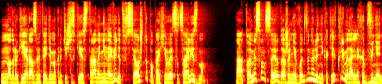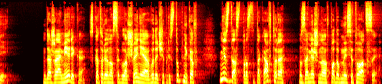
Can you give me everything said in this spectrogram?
Но другие развитые демократические страны ненавидят всё, что попахивает социализмом. А Томи Сансею даже не выдвинули никаких криминальных обвинений. Даже Америка, с которой у нас соглашение о выдаче преступников, не сдаст просто так автора, замешанного в подобные ситуации.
